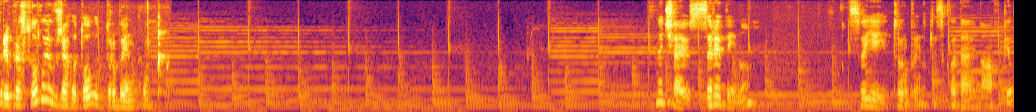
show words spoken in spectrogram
Припрасовую вже готову торбинку. Позначаю середину своєї торбинки, складаю навпіл,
